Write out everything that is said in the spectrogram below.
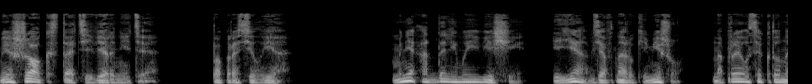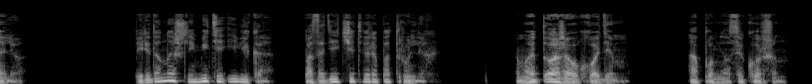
Мешок, кстати, верните», — попросил я. Мне отдали мои вещи, и я, взяв на руки Мишу, направился к туннелю. Передо мной шли Митя и Вика, позади четверо патрульных. «Мы тоже уходим», — опомнился Коршун.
